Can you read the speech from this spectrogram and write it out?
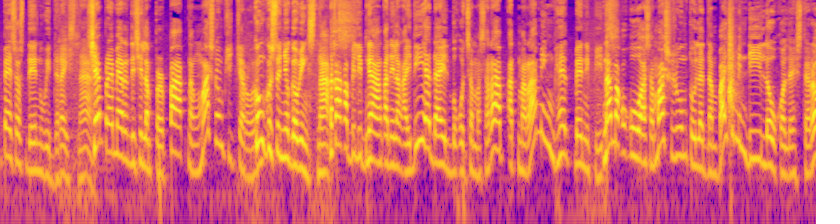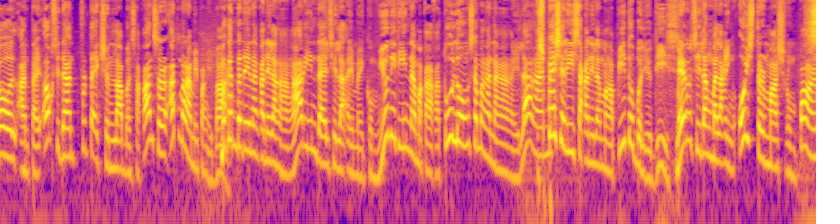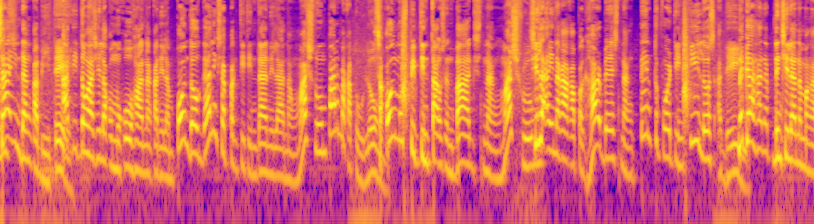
pesos din with rice na. Syempre, meron din silang per pack ng mushroom chicharon kung gusto nyo gawing snack. Nakakabilib nga ang kanilang idea dahil bukod sa masarap at maraming health benefits na makukuha sa mushroom tulad ng vitamin D, low cholesterol, antioxidant, protection laban sa cancer at marami pang iba. Maganda din ang kanilang hangarin dahil sila ay may community na makakatulong sa mga nangangailangan, especially sa kanilang mga PWDs. Meron silang malaking oyster mushroom farm sa Indang Cavite. At dito nga sila kumukuha ng kanilang pondo galing sa pagtitinda nila ng mushroom para makatulong. Sa almost 15,000 bags ng mushroom, sila ay nakakapag-harvest ng 10 to 14 kilos a day. Naghahanap din sila ng mga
